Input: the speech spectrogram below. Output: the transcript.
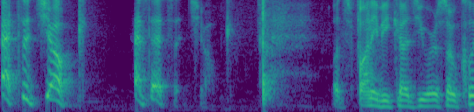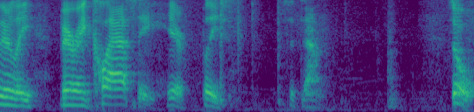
That's a joke. And that's a joke. Well, it's funny because you are so clearly very classy. Here, please, sit down. So,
